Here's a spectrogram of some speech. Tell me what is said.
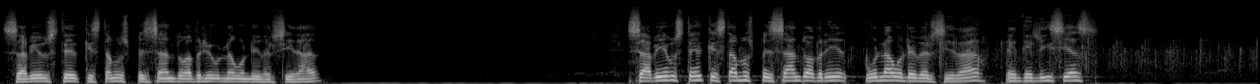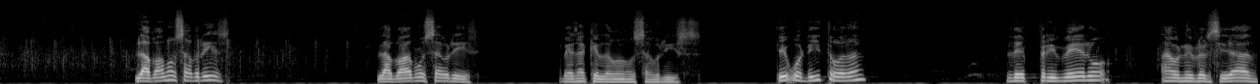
¿Sabe usted que estamos pensando abrir una universidad? ¿Sabía usted que estamos pensando abrir una universidad en Delicias? La vamos a abrir. La vamos a abrir. Verá que la vamos a abrir. Qué bonito, ¿verdad? De primero a universidad.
